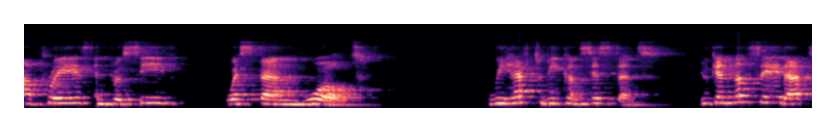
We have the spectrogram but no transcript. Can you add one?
appraise and perceive Western world. We have to be consistent. You cannot say that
